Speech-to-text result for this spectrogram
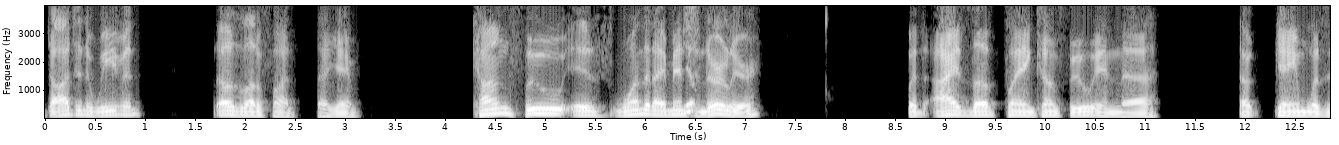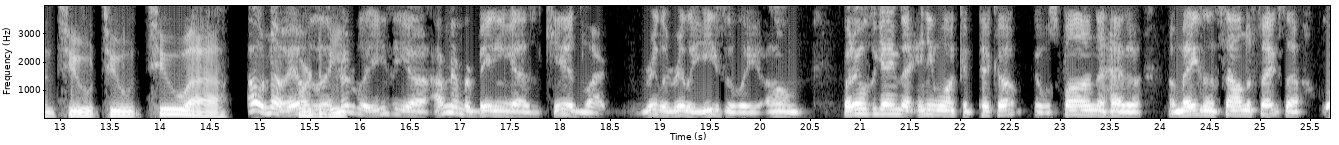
dodging and weaving. That was a lot of fun. That game. Kung Fu is one that I mentioned earlier, but I love playing Kung Fu, and uh, that game wasn't too too too. uh Oh no, it was beat. incredibly easy. Uh, I remember beating it as a kid, like really, really easily. Um, but it was a game that anyone could pick up. It was fun. It had uh amazing sound effects, uh,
